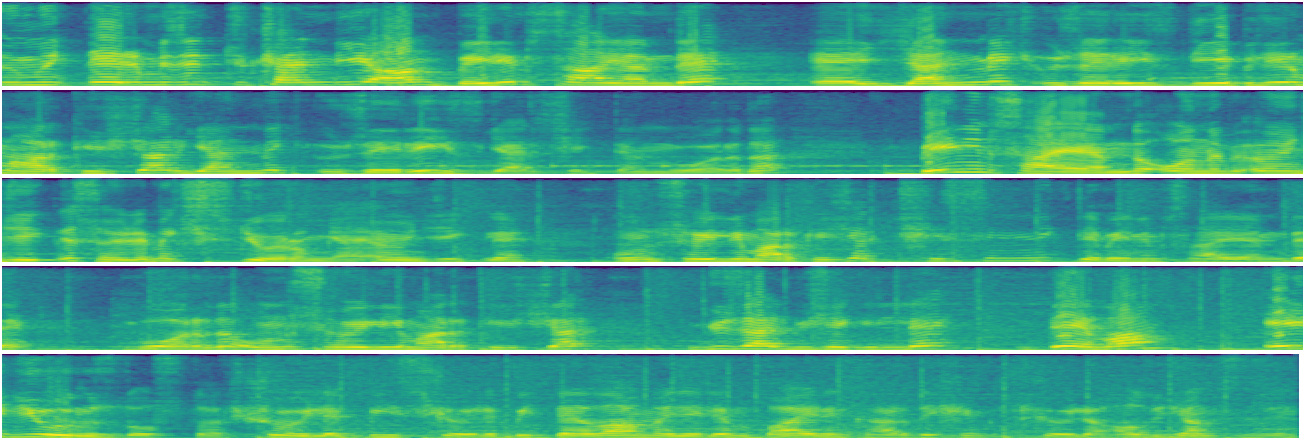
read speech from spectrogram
ümitlerimizin tükendiği an benim sayemde e, yenmek üzereyiz diyebilirim arkadaşlar. Yenmek üzereyiz gerçekten bu arada. Benim sayemde onu bir öncelikle söylemek istiyorum. Yani öncelikle onu söyleyeyim arkadaşlar. Kesinlikle benim sayemde. Bu arada onu söyleyeyim arkadaşlar. Güzel bir şekilde devam ediyoruz dostlar. Şöyle biz şöyle bir devam edelim. Byron kardeşim şöyle alacağım sizin.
